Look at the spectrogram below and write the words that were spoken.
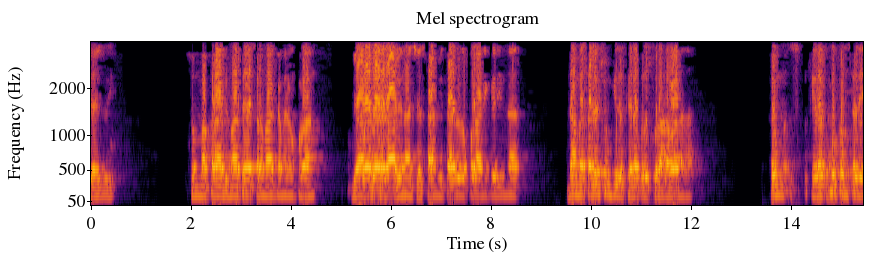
جائز وي ثم قرأ بما تيسر ما من القرآن بیا ول راغنا چې سامي تاسو د قران کریم نه دا مسله چون کې د خیرت پر سره روانه ده کم قرات حکم سره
